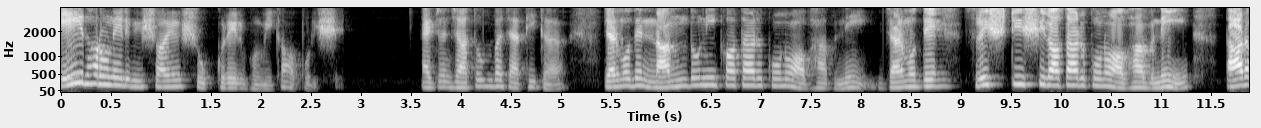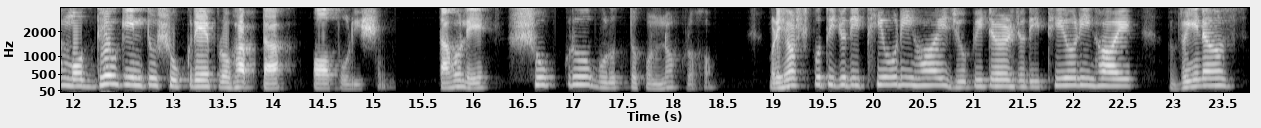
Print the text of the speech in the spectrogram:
এই ধরনের বিষয়ে শুক্রের ভূমিকা অপরিসীম। একজন জাতক বা জাতিকা যার মধ্যে নান্দনিকতার কোনো অভাব নেই, যার মধ্যে সৃষ্টিশীলতার কোনো অভাব নেই, তার মধ্যেও কিন্তু শুক্রের প্রভাবটা অপরিসীম। তাহলে শুক্র গুরুত্বপূর্ণ গ্রহ। বৃহস্পতি যদি থিওরি হয়, জুপিটার যদি থিওরি হয়, ভেনাস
